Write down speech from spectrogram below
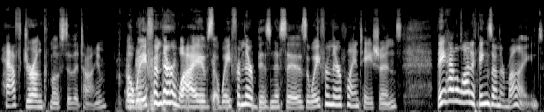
half drunk most of the time, away from their wives, away from their businesses, away from their plantations. They had a lot of things on their mind.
